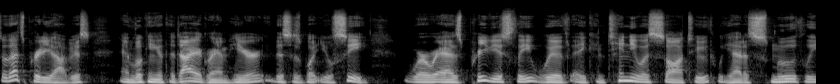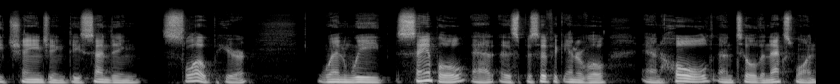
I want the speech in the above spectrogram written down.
So that's pretty obvious. And looking at the diagram here, this is what you'll see. Whereas previously with a continuous sawtooth, we had a smoothly changing descending slope here. When we sample at a specific interval and hold until the next one,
